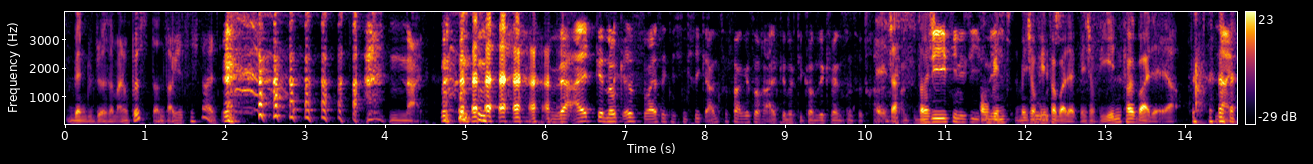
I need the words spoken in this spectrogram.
Wenn du der Meinung bist, dann sage ich jetzt nicht nein. Nein. Wer alt genug ist, weiß ich nicht, einen Krieg anzufangen, ist auch alt genug, die Konsequenzen zu tragen. Das ist definitiv auf nicht. Jeden, bin ich auf jeden Fall bei der. Bin ich auf jeden Fall bei der, ja. Nein.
